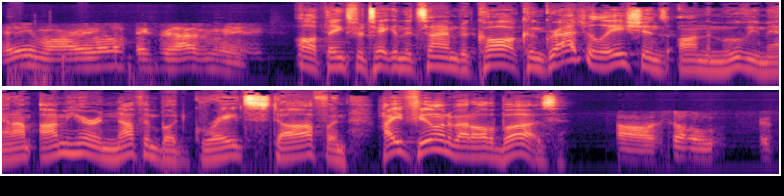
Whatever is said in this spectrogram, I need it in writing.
Hey, Mario. Thanks for having me. Oh, thanks for taking the time to call. Congratulations on the movie, man. I'm I'm hearing nothing but great stuff. And how you feeling about all the buzz? Oh, so it's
